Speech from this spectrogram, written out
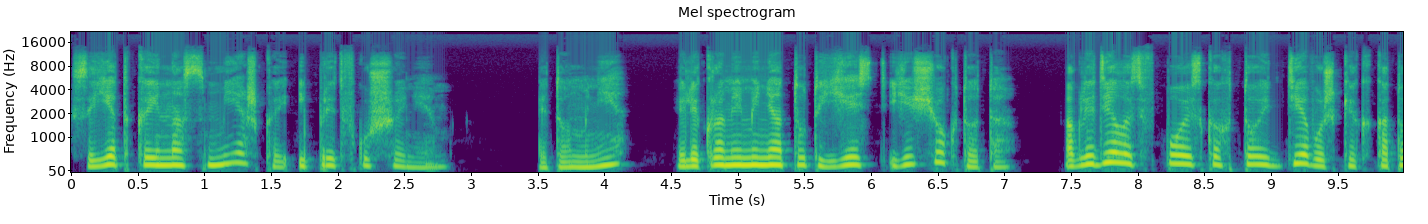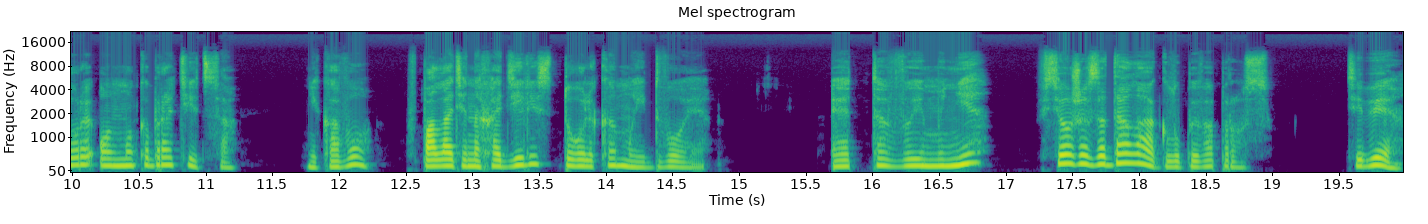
с едкой насмешкой и предвкушением. Это он мне? Или кроме меня тут есть еще кто-то? Огляделась в поисках той девушки, к которой он мог обратиться. Никого. В палате находились только мы двое. «Это вы мне?» Все же задала глупый вопрос. «Тебе.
